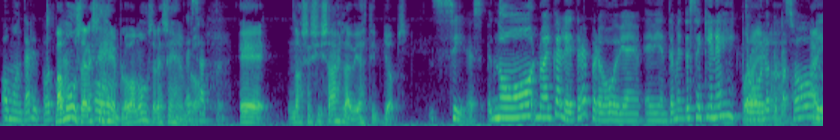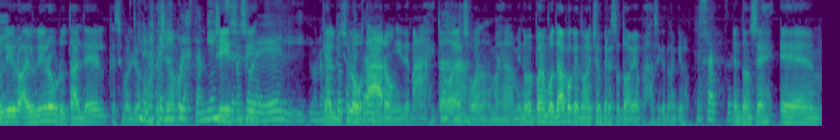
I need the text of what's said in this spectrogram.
o montar el podcast. Vamos a usar ese ejemplo, vamos a usar ese ejemplo. Exacto. Eh, no sé si sabes la vida de Steve Jobs. Sí, es, no, no el caletre, pero evidentemente sé quién es y todo lo que pasó. Hay, un libro, hay un libro brutal de él que se me olvidó y unas películas también que hicieron sobre él. Y que al bicho lo votaron y demás y todo eso. Bueno, a mí no me pueden votar porque no he hecho empresa todavía, pues así que tranquilo. Exacto. Entonces, eh,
